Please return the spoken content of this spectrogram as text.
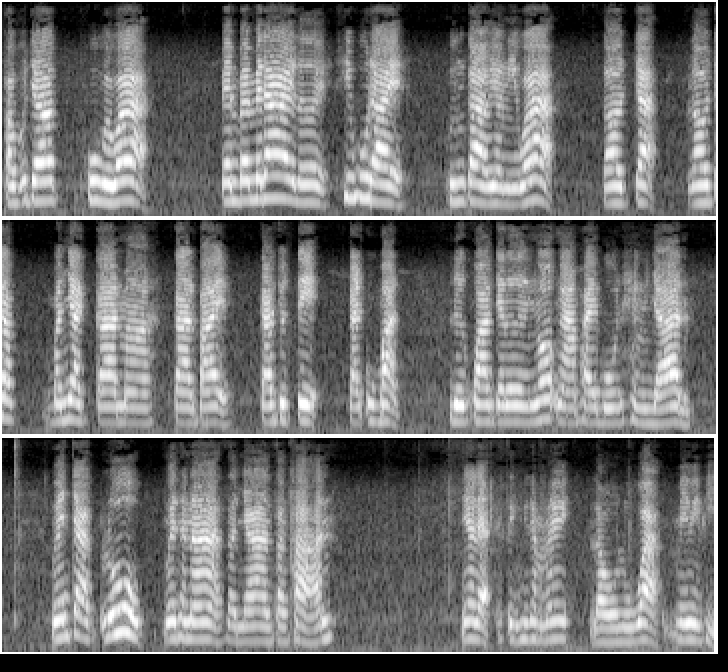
พระพุทธเจ้าพูดไว้ว่า เป็นไปไม่ได้เลย ที่ผู้ใดพึงกล่าวอย่างนี้ว่า เราจะเราจะบัญญัติการมาการไป การจุติการอุบัติ หรือความเจริญงอกงามไพบูรณ์แห่งวิญญาณเว้นจากรูป เวทนา สัญญาณสังขาร เนี่ยแหละ สิ่งที่ทำให้เรารู้ว่าไม่มีผี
